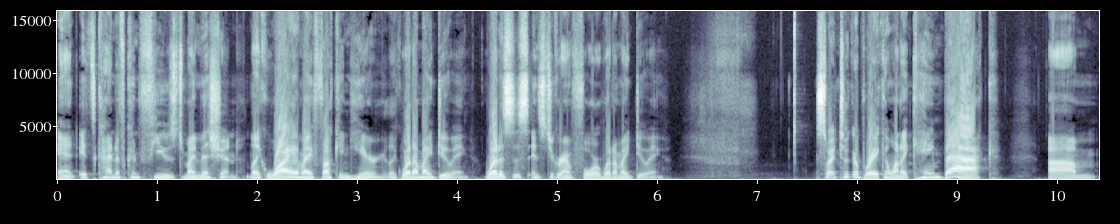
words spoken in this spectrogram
and it's kind of confused my mission. Like, why am I fucking here? Like, what am I doing? What is this Instagram for? What am I doing? So I took a break, and when I came back, um,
